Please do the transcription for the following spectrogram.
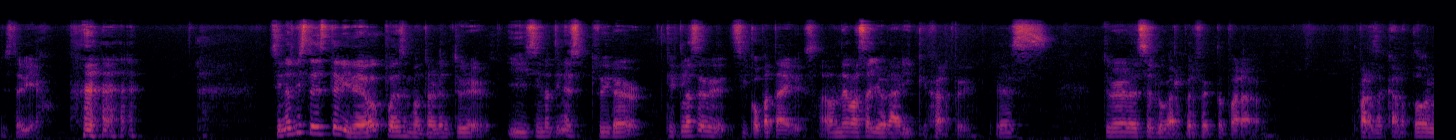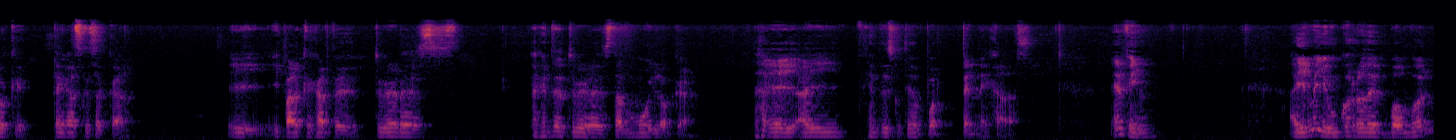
estoy viejo. si no has visto este video, puedes encontrarlo en Twitter. Y si no tienes Twitter, ¿qué clase de psicópata eres? ¿A dónde vas a llorar y quejarte? Es, Twitter es el lugar perfecto para, para sacar todo lo que tengas que sacar. Y, y para quejarte, Twitter es... La gente de Twitter está muy loca. Hay, hay gente discutiendo por pendejadas. En fin. Ayer me llegó un correo de Bumble.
